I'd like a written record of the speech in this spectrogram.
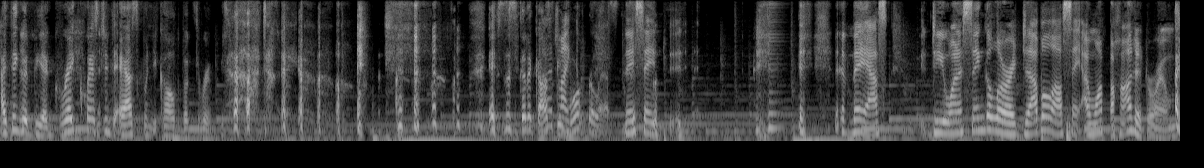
I think it would be a great question to ask when you call to book the room. Is this going to cost you like, more or less? They say. they ask, "Do you want a single or a double?" I'll say, "I want the haunted room."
